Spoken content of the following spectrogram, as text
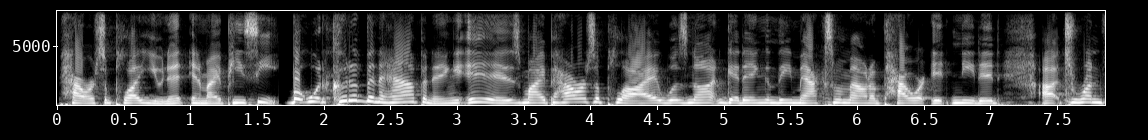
power supply unit in my PC. But what could have been happening is my power supply was not getting the maximum amount of power it needed uh, to run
